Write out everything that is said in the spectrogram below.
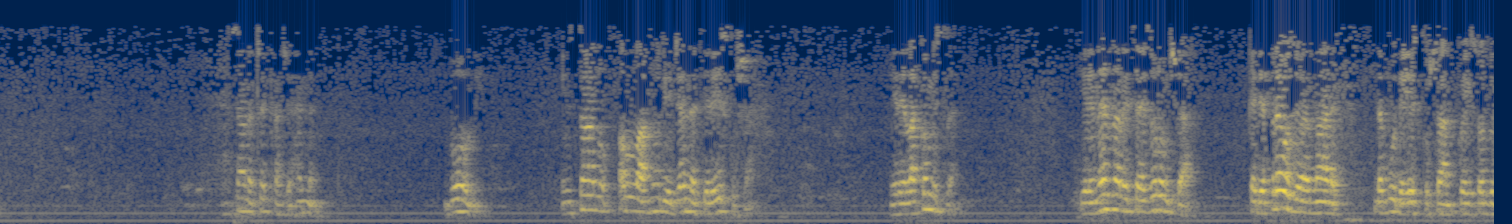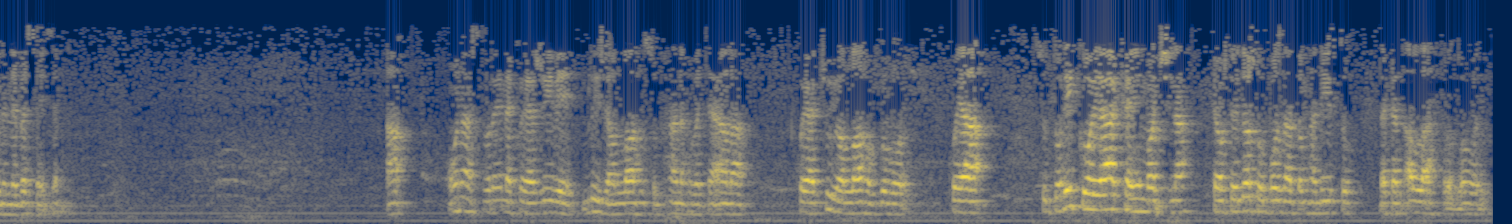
Insana čeka džehennem. Bolni. Insanu Allah nudi džennet jer je iskušan. Jer je lakomislen. Jer je neznalica je zulumčar. Kad je preuzeo emanet da bude iskušan koji su odgode nebesa i zemlje. A ona stvorenja koja žive bliže Allahu subhanahu wa ta'ala, koja čuju Allahov govor, koja su toliko jaka i moćna, kao što je došlo u poznatom hadisu, da kad Allah progovori,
